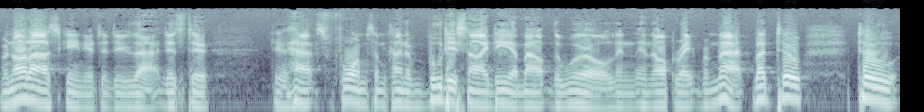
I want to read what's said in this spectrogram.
We're not asking you to do that, just to to have form some kind of Buddhist idea about the world and, and operate from that, but to to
